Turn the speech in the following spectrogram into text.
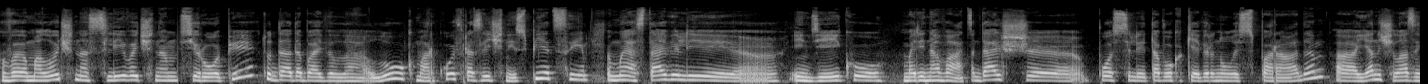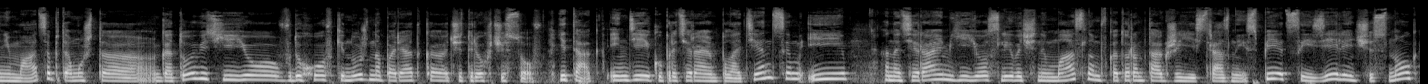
в молочно-сливочном сиропе. Туда добавила лук, морковь, различные специи. Мы оставили э, индейку мариноваться. Дальше, после того, как я вернулась с парада, а, я начала заниматься, потому что готовить ее в духовке нужно порядка 4 часов. Итак, индейку протираем полотенцем и натираем ее сливочным маслом, в котором также есть разные специи, зелень, чеснок.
